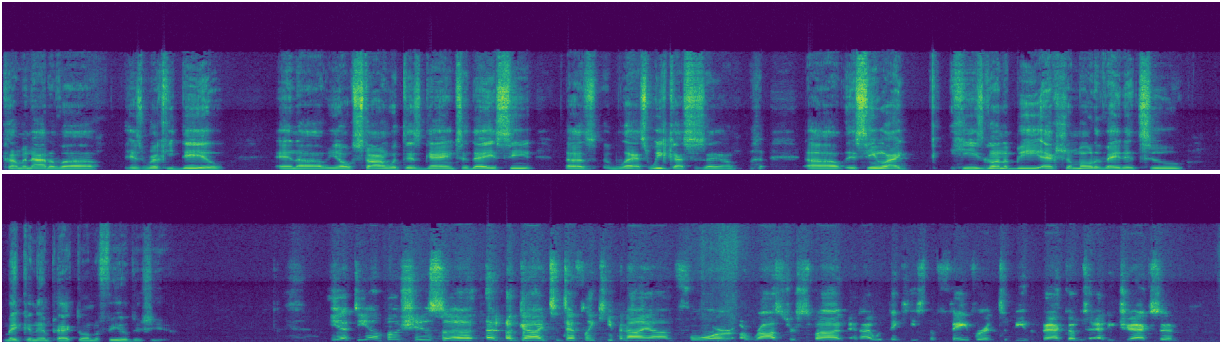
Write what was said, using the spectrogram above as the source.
coming out of uh his rookie deal. And uh, you know, starting with this game today, it seemed uh, last week, I should say. Um, uh, it seemed like he's going to be extra motivated to make an impact on the field this year. Yeah, Deon Bush is uh, a, a, guy to definitely keep an eye on for a roster spot, and I would think he's the favorite to be the backup to Eddie Jackson.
